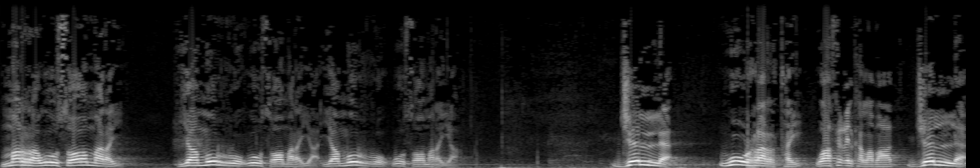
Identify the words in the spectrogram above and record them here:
mara wuu soo maray. Yamuru wuu soo marayaa yamuru wuu soo marayaa jalla wuu rartay. Waa ficilka labaad. Jalla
